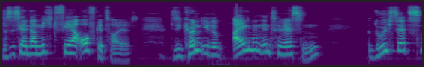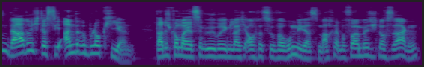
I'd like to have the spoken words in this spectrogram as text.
das ist ja dann nicht fair aufgeteilt. Sie können ihre eigenen Interessen durchsetzen dadurch, dass sie andere blockieren. Dadurch kommen wir jetzt im Übrigen gleich auch dazu, warum die das machen. Aber vorher möchte ich noch sagen,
